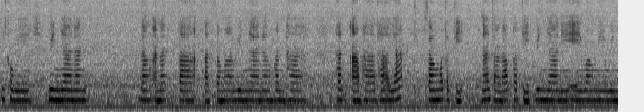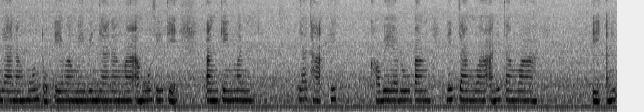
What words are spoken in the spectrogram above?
พิกเว วิญญาณันดังอนัตตาตัสสมาวิญญาณังพันธาพันอาภาทายะ สังวัตติน่าจะรับปฏิวิญญาณีเอวังเมวิญญาณังโหนตุเอวังเมวิญญาณังมาอโหสีติ ตังกิงมันยะถะพิกขเวรูปัง นิจังวาอนิจังวา ติอนิจ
